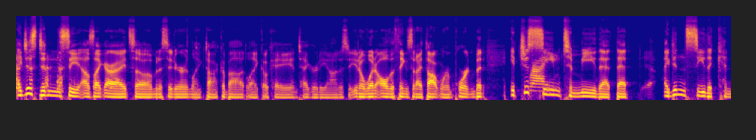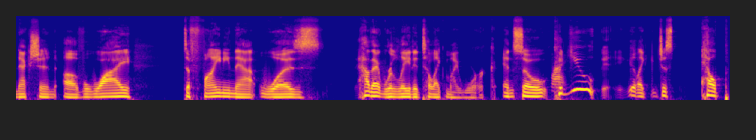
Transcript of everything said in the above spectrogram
i just didn't see i was like all right so i'm going to sit here and like talk about like okay integrity honesty you know what all the things that i thought were important but it just Right. seemed to me that that i didn't see the connection of why defining that was how that related to like my work. And so Right. could you eh, like just help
